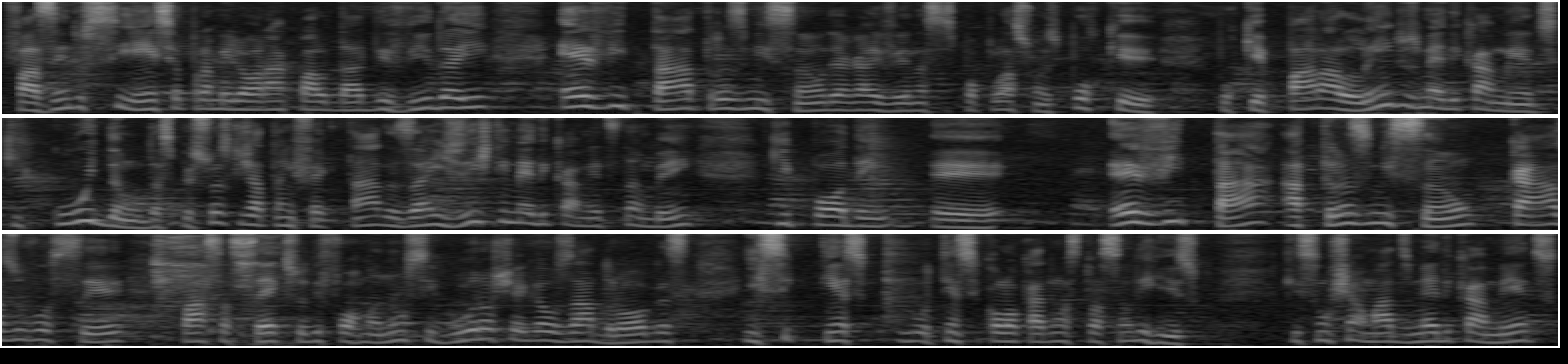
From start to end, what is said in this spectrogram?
fazendo ciência para melhorar a qualidade de vida e evitar a transmissão de HIV nessas populações. Por quê? Porque, para além dos medicamentos que cuidam das pessoas que já estão infectadas, existem medicamentos também que podem é, evitar a transmissão caso você faça sexo de forma não segura ou chegue a usar drogas e se tenha, tenha se colocado em uma situação de risco, que são chamados medicamentos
